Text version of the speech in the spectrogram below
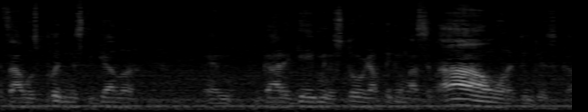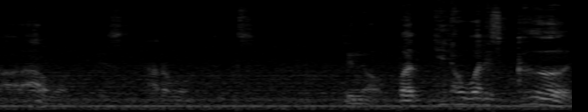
as I was putting this together and God had gave me the story, I'm thinking to myself, I don't want to do this, God. I don't want to do this. I don't want to do this. You know, but you know what? It's good.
